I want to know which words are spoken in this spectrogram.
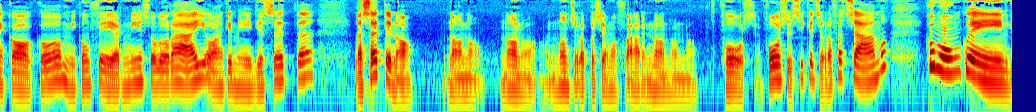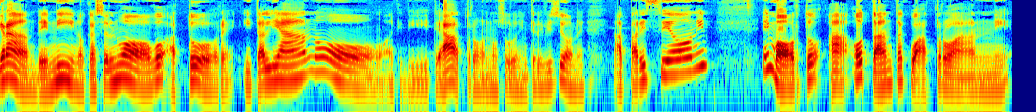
eh, Coco, mi confermi, solo Rai o anche Mediaset? La 7 no, no, no, no, no, non ce la possiamo fare, no, no, no forse, forse sì che ce la facciamo. Comunque il grande Nino Castelnuovo, attore italiano, anche di teatro, non solo in televisione, apparizioni, è morto a 84 anni.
